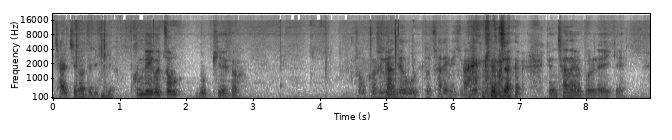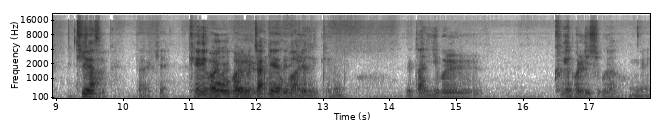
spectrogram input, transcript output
잘 찍어드릴게요. 근데 이거 좀좀 높이에서 거시기 한데 옷도 차림이 지금 아, 그렇고 괜찮아요. 괜찮아요. 본래 이게 뒤에서 자. 이렇게 얼굴 얼굴 작게 해드릴게요. 알려드릴게요. 일단 입을 크게 벌리시고요. 네.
